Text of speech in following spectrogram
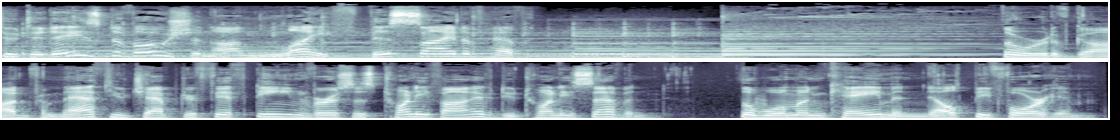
to today's devotion on life this side of heaven. The Word of God from Matthew chapter 15, verses 25 to 27. The woman came and knelt before him.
